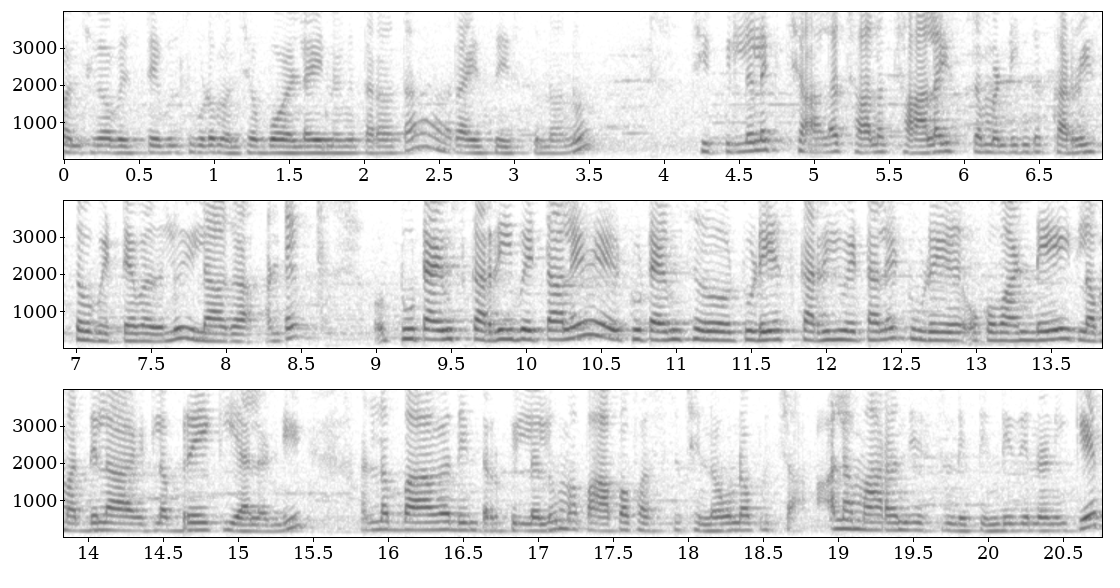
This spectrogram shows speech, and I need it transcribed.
మంచిగా వెజిటేబుల్స్ కూడా మంచిగా బాయిల్ అయిన తర్వాత రైస్ వేస్తున్నాను. చి పిల్లలకి చాలా చాలా చాలా ఇష్టం అండి. ఇంకా కర్రీస్తో పెట్టే బదులు ఇలాగా అంటే టూ టైమ్స్ కర్రీ పెట్టాలి two times two days curry పెట్టాలి టూ డే ఒక వన్ డే ఇట్లా మధ్యలో ఇట్లా బ్రేక్ ఇవ్వాలండి అట్లా బాగా తింటారు పిల్లలు. మా పాప ఫస్ట్ చిన్నగా ఉన్నప్పుడు చాలా మారం చేస్తుండే తిండి తినడానికే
